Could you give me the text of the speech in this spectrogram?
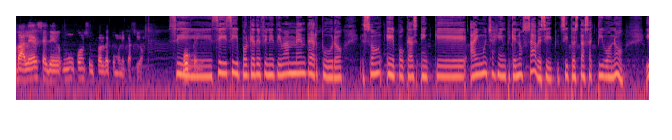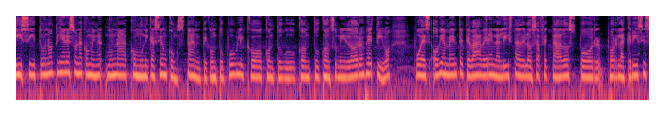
valerse de un consultor de comunicación. Sí, sí, sí, porque definitivamente, Arturo, son épocas en que hay mucha gente que no sabe si, si tú estás activo o no. Y si tú no tienes una, una comunicación constante con tu público, con tu, con tu consumidor objetivo, pues obviamente te vas a ver en la lista de los afectados por, por la crisis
